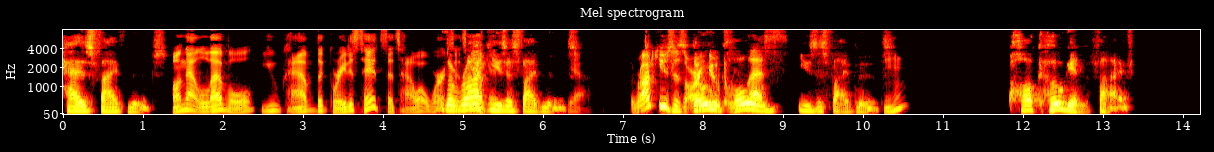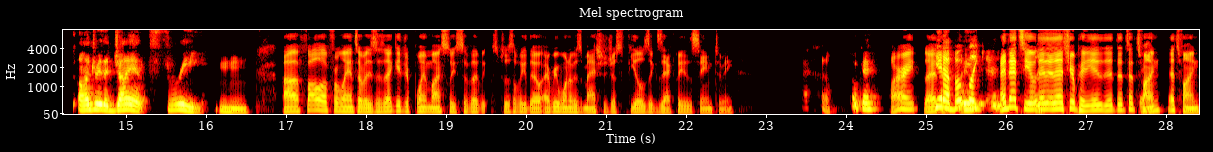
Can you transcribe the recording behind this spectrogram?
Has five moves. on that level, you have the greatest hits. That's how it works. The That's Rock uses five moves. Yeah. the Rock uses Stone arguably Cold less. uses five moves. Mhm. Hulk Hogan five. Andre the Giant three. hmm Uh, follow up from Lance over. He says, "I get your point, Moxley. Specifically, specifically, though, every one of his matches just feels exactly the same to me." Okay. All right, that- Yeah, but like, and that's you. Like- That, that's your opinion. That, that- that's Yeah. fine. That's fine.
